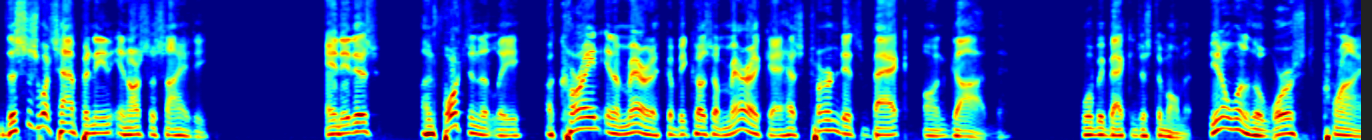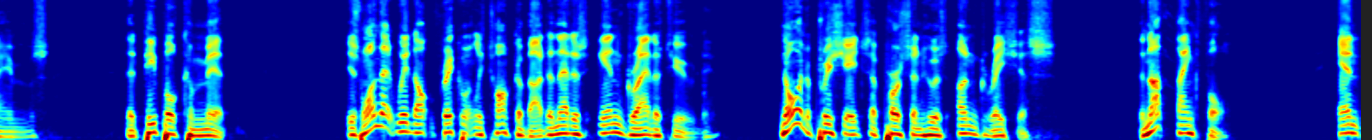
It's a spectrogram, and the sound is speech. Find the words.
This is what's happening in our society. And it is, unfortunately, occurring in America because America has turned its back on God. We'll be back in just a moment. You know, one of the worst crimes that people commit is one that we don't frequently talk about, and that is ingratitude. No one appreciates a person who is ungracious. They're not thankful and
